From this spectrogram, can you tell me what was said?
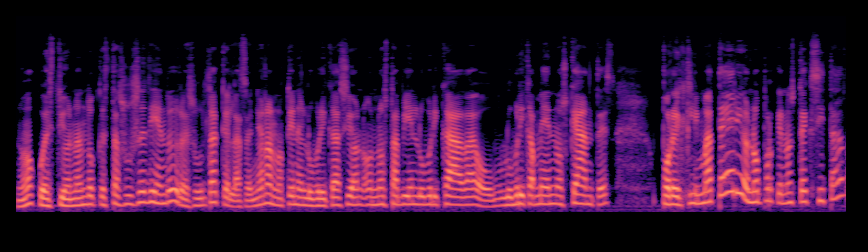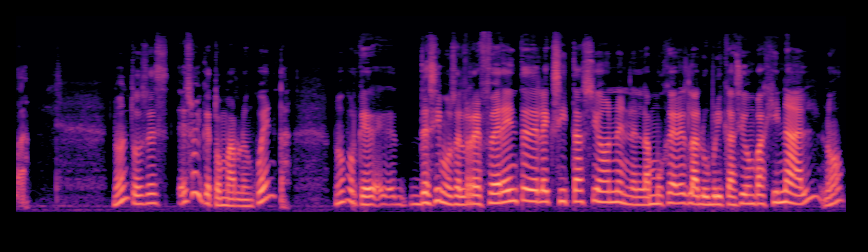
¿no? Cuestionando qué está sucediendo y resulta que la señora no tiene lubricación o no está bien lubricada o lubrica menos que antes por el climaterio, no porque no esté excitada. ¿No? Entonces, eso hay que tomarlo en cuenta, ¿no? Porque eh, decimos, el referente de la excitación en la mujer es la lubricación vaginal, ¿no?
